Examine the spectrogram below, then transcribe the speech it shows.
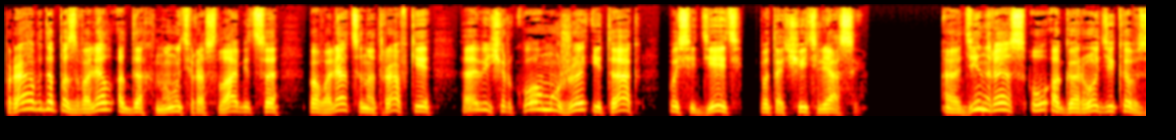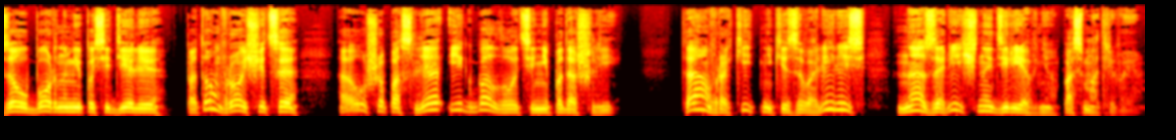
Правда, позволял отдохнуть, расслабиться, поваляться на травке, а вечерком уже и так посидеть, поточить лясы. Один раз у огородиков за уборными посидели, потом в рощице, а уж опосля и к болоте не подошли. Там в ракитнике завалились на заречную деревню, посматривая.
